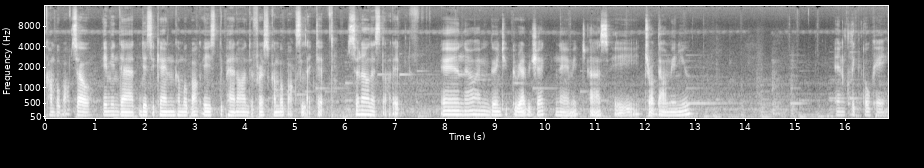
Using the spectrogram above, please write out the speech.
combo box. So it means that the second combo box is depend on the first combo box selected. So now let's start it. And now I'm going to create a reject, name it as a drop down menu and click OK.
